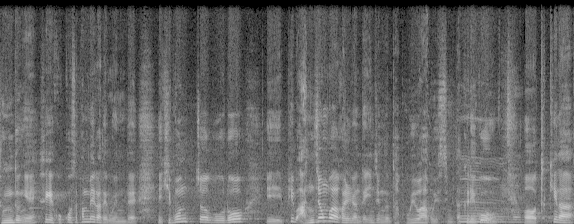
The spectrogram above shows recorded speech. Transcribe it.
등등의 세계 곳곳에 판매가 되고 있는데 이 기본적으로 이 피부 안정과 관련된 인증들을 다 보유하고 있습니다. 그리고 음, 네. 어, 특히나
